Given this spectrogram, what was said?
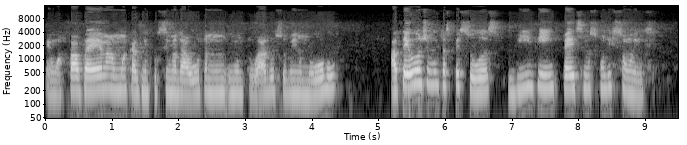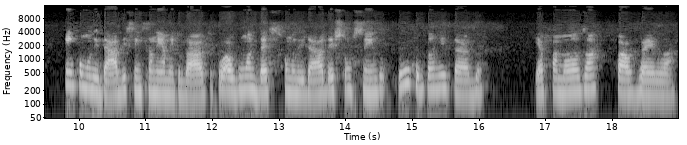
É uma favela, uma casinha por cima da outra, montuada, subindo um morro. Até hoje, muitas pessoas vivem em péssimas condições. Em comunidades sem saneamento básico, algumas dessas comunidades estão sendo urbanizadas. E a famosa favela.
